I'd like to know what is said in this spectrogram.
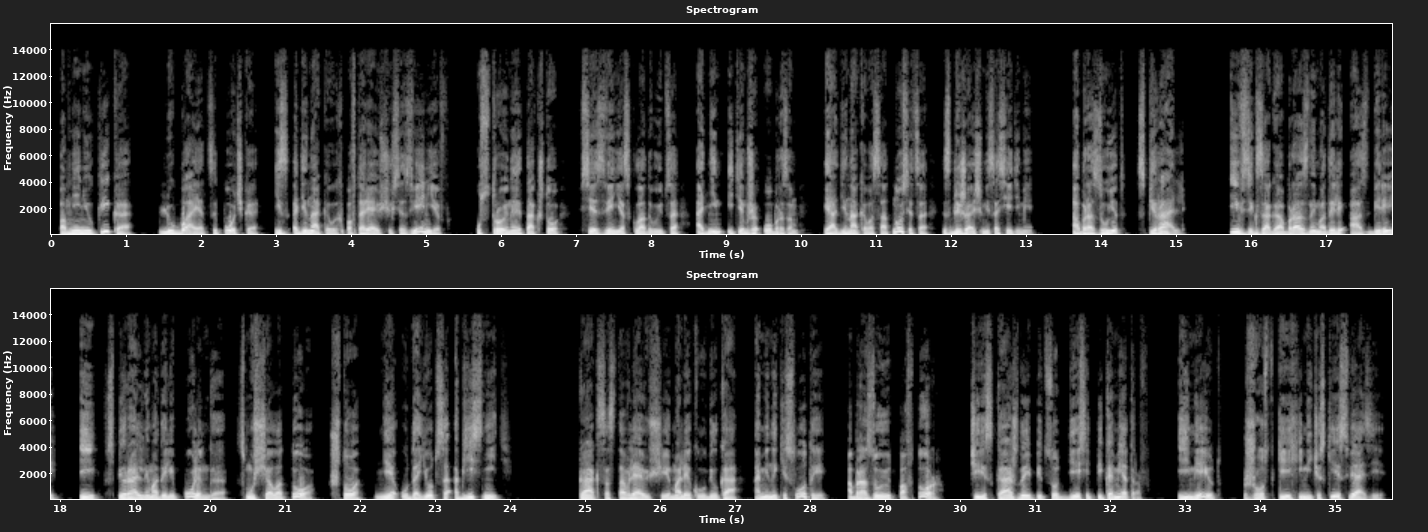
По мнению Крика, любая цепочка из одинаковых повторяющихся звеньев, устроенная так, что все звенья складываются одним и тем же образом и одинаково соотносятся с ближайшими соседями, образует спираль. И в зигзагообразной модели Астбери, и в спиральной модели Полинга смущало то, что не удается объяснить. Как составляющие молекулу белка аминокислоты образуют повтор, через каждые 510 пикометров и имеют жесткие химические связи.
